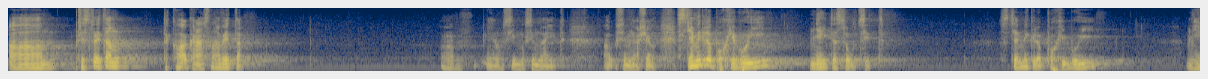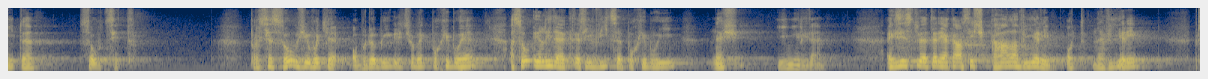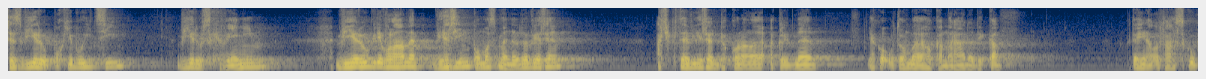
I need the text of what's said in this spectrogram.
A přesto je tam taková krásná věta. Jenom si musím najít. A už jsem našel. S těmi, kdo pochybují, mějte soucit. S těmi, kdo pochybují, mějte soucit. Prostě jsou v životě období, kdy člověk pochybuje a jsou i lidé, kteří více pochybují než jiní lidé. Existuje tedy jakási škála víry od nevíry přes víru pochybující, víru s chvěním, víru, kdy voláme věřím, pomozme nedověře, až k té víře dokonalé a klidné, jako u toho mého kamaráda Dika, který na otázku,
